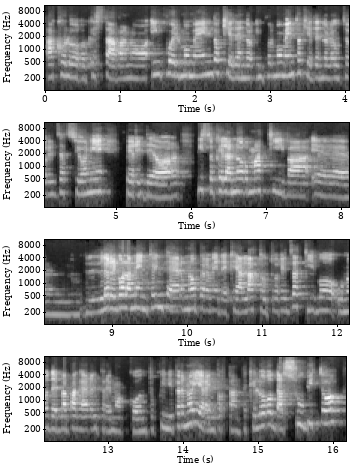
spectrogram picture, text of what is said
a coloro che stavano in quel momento chiedendo, in quel momento chiedendo le autorizzazioni per i DEOR, visto che la normativa, ehm, il regolamento interno prevede che all'atto autorizzativo uno debba pagare il primo acconto. Quindi per noi era importante che loro da subito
